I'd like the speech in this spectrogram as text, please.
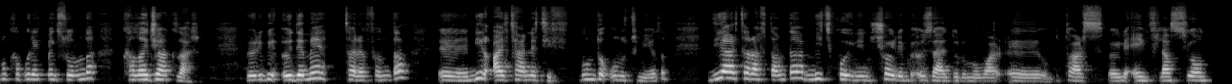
bunu kabul etmek zorunda kalacaklar. Böyle bir ödeme tarafında e, bir alternatif. Bunu da unutmayalım. Diğer taraftan da Bitcoin'in şöyle bir özel durumu var. E, bu tarz böyle enflasyon,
